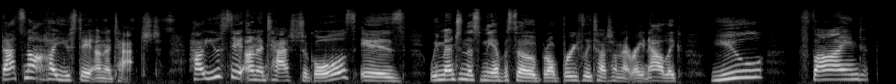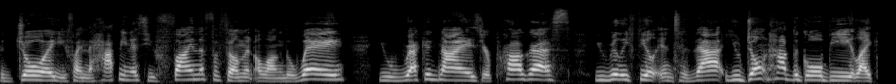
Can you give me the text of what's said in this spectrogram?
That's not how you stay unattached. How you stay unattached to goals is, we mentioned this in the episode, but I'll briefly touch on it right now. Like you find the joy, you find the happiness, you find the fulfillment along the way. You recognize your progress. You really feel into that. You don't have the goal be like,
